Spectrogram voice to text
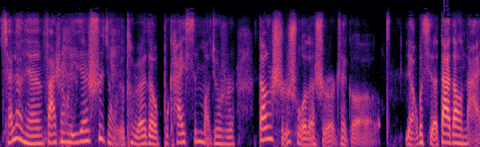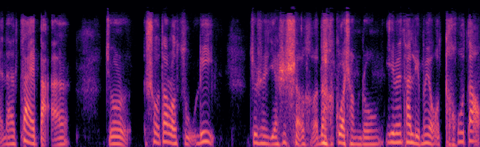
前两年发生了一件事情，我就特别的不开心嘛。就是当时说的是这个了不起的大道奶奶再版，就受到了阻力。就是也是审核的过程中，因为它里面有偷盗，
